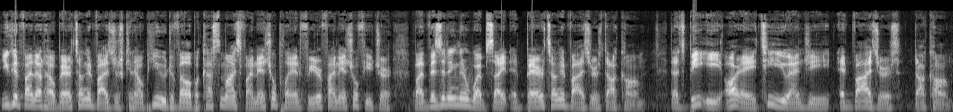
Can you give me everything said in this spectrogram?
You can find out how Beratung Advisors can help you develop a customized financial plan for your financial future by visiting their website at beratungadvisors.com. That's B E R A T U N G advisors.com.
